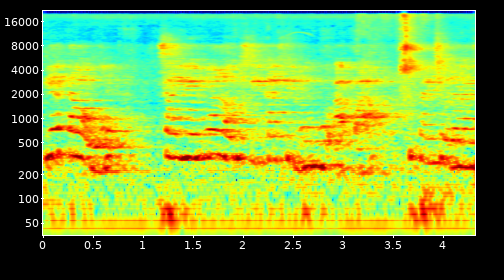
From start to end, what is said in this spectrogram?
Dia tahu sayurnya harus dikasih bumbu apa supaya saudara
